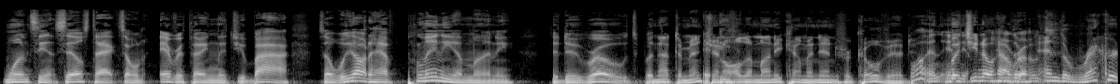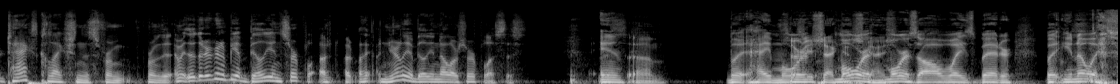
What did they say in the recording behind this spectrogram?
one cent sales tax on everything that you buy. So we ought to have plenty of money to do roads, but Not to mention all the money coming in for COVID. Well, and, and But you know how and the, roads- and the record tax collections from from the I mean, they're going to be a billion surplus, uh, uh, nearly a billion dollar surplus this. and um, But hey, more seconds, more guys. more is always better. But you know it's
